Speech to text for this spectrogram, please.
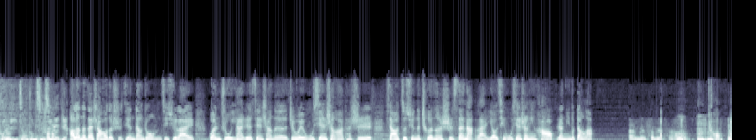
传递家装信息热点。好了，那在稍后的时间当中，我们继续来关注一下热线上的这位吴先生啊，他是想要咨询的车呢是塞纳，来有请吴先生，您好，让您久等了。哎，没事没事啊。嗯嗯，你好，嗯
